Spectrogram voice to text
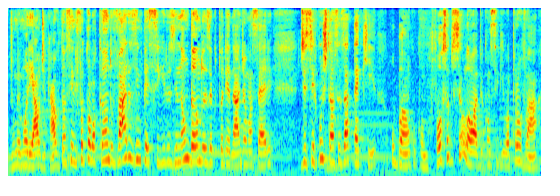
de um memorial de cálculo. Então, assim, ele foi colocando vários empecilhos e não dando executoriedade a uma série de circunstâncias até que o banco, com força do seu lobby, conseguiu aprovar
